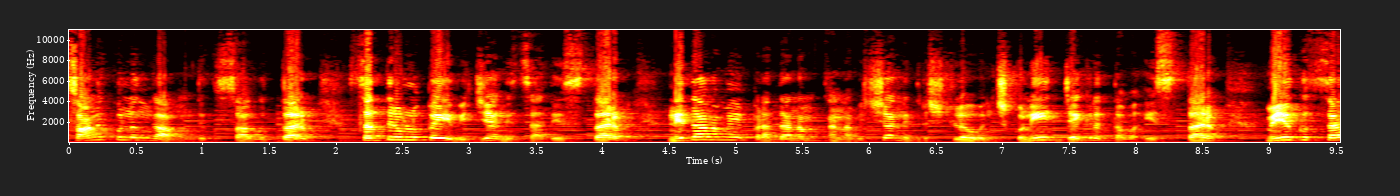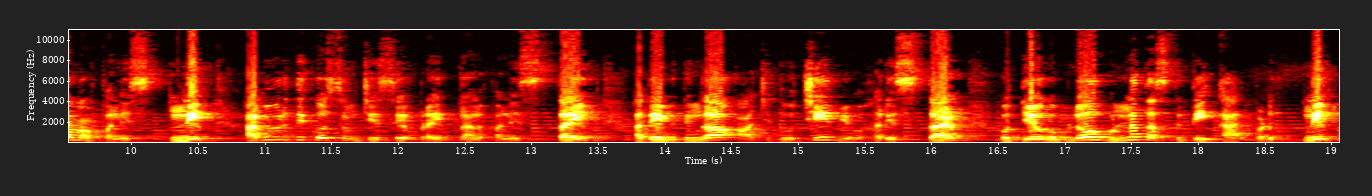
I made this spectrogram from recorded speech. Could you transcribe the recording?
సానుకూలంగా ముందుకు సాగుతారు. శత్రువులపై విజయాన్ని సాధిస్తారు. నిదానమే ప్రధానం అన్న విషయాన్ని దృష్టిలో ఉంచుకొని జాగ్రత్త వహిస్తారు. మీ యొక్క శ్రమ ఫలిస్తుంది. అభివృద్ధి కోసం చేసే ప్రయత్నాలు ఫలిస్తాయి. అదేవిధంగా ఆచితూచి వ్యవహరిస్తారు. ఉద్యోగంలో ఉన్నత స్థితి ఏర్పడుతుంది.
